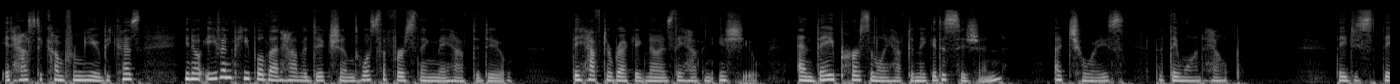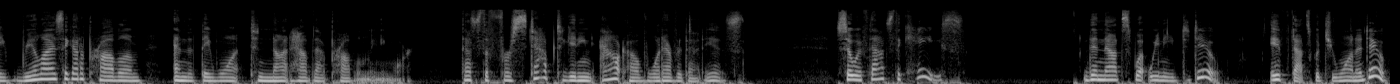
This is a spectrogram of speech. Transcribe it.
It has to come from you because, you know, even people that have addictions, what's the first thing they have to do? They have to recognize they have an issue, and they personally have to make a decision, a choice that they want help. They just they realize they got a problem and that they want to not have that problem anymore. That's the first step to getting out of whatever that is. So if that's the case, then that's what we need to do, if that's what you want to do.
